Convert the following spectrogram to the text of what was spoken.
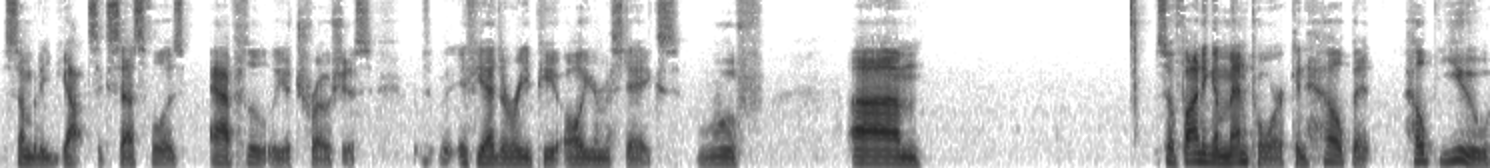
somebody got successful is absolutely atrocious. If you had to repeat all your mistakes, woof. Um, so finding a mentor can help it help you,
